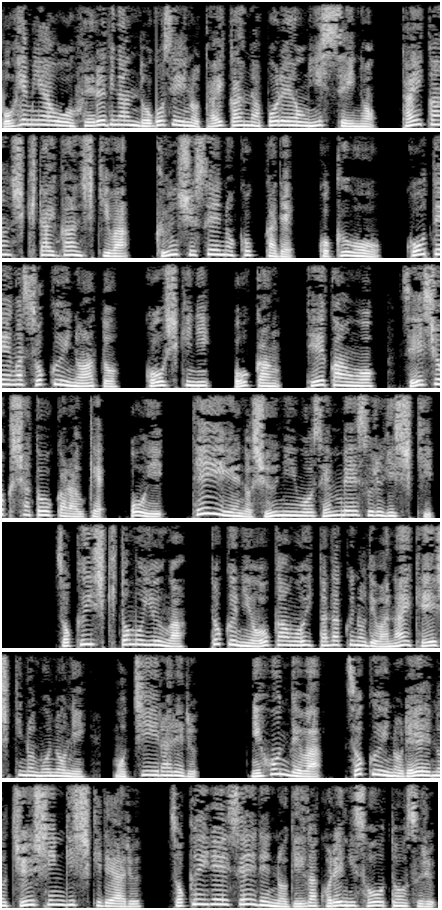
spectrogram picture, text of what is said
ボヘミア王フェルディナンド5世の戴冠ナポレオン1世の戴冠式戴冠式は、君主制の国家で、国王、皇帝が即位の後、公式に王冠、帝冠を聖職者等から受け、王位、帝位への就任を宣明する儀式。即位式とも言うが、特に王冠をいただくのではない形式のものに用いられる。日本では即位の礼の中心儀式である即位礼聖殿の儀がこれに相当する。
